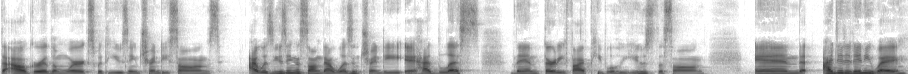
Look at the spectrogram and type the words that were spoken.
the algorithm works with using trendy songs, I was using a song that wasn't trendy. It had less than 35 people who used the song. And I did it anyway,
